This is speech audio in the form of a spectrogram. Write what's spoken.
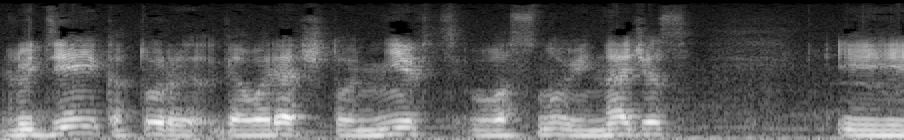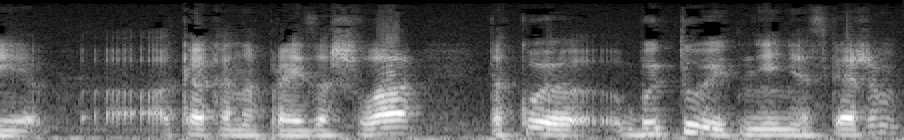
людей, которые говорят, что нефть в основе наджес, и а, как она произошла, такое бытует мнение, скажем,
